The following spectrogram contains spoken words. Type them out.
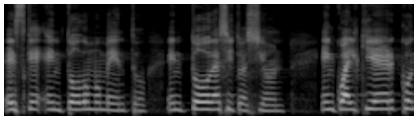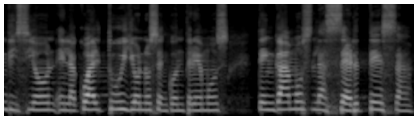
es que en todo momento, en toda situación, en cualquier condición en la cual tú y yo nos encontremos, tengamos la certeza,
